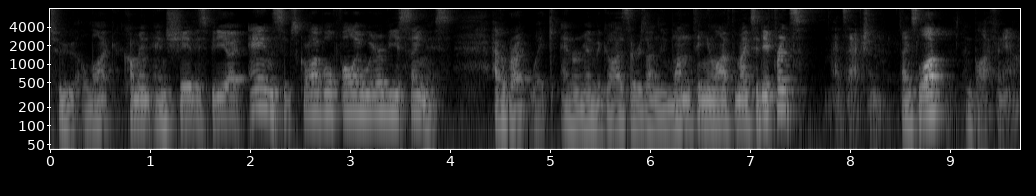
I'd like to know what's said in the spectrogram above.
to like, comment, and share this video and subscribe or follow wherever you're seeing this. Have a great week. And remember, guys, there is only one thing in life that makes a difference. That's action. Thanks a lot, and bye for now.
